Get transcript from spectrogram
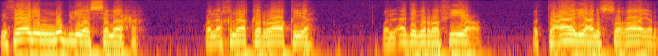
مثال النبل والسماحة والأخلاق الراقية والأدب الرفيع والتعالي عن الصغائر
